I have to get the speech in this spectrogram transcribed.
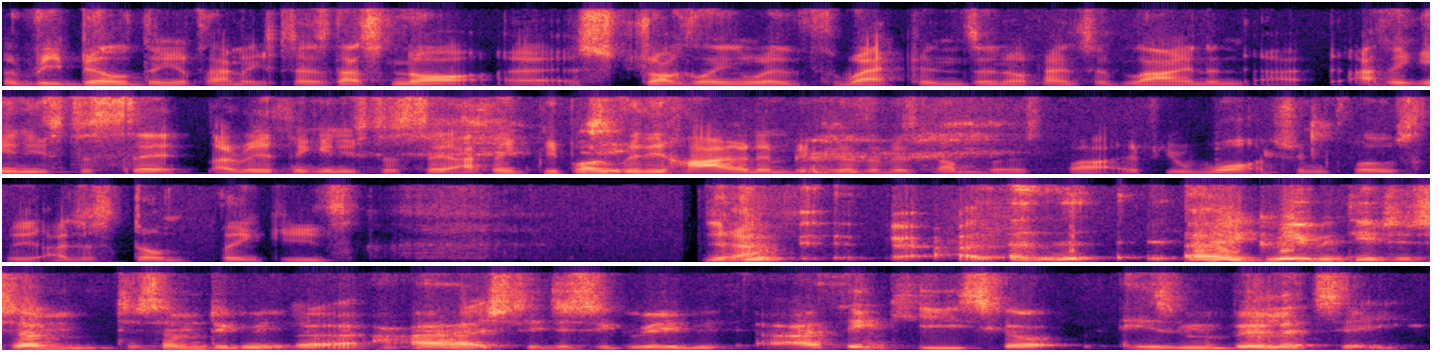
rebuilding, if that makes sense. That's not uh, struggling with weapons and offensive line, and I think he needs to sit. I really think he needs to sit. I think people are really high on him because of his numbers, but if you watch him closely, I just don't think he's. Yeah, I, I agree with you to some to some degree, but I actually disagree with. I think he's got his mobility.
